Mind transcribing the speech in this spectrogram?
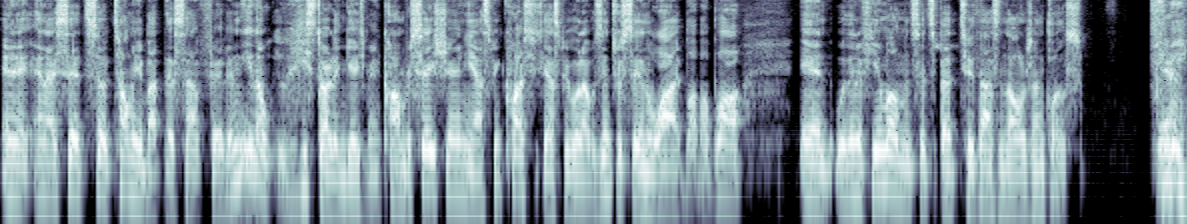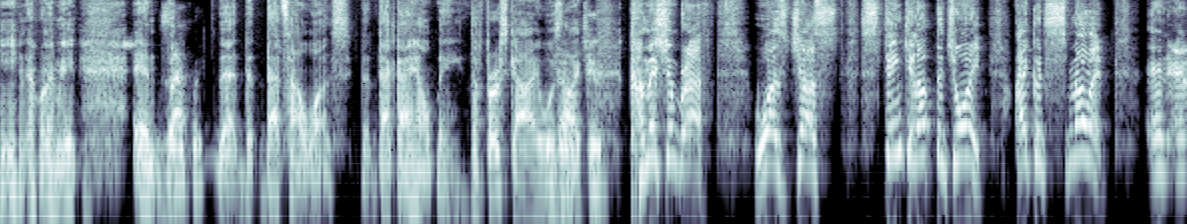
And, and I said, So tell me about this outfit. And, you know, he started engaging me in conversation. He asked me questions. He asked me what I was interested in, why, blah, blah, blah. And within a few moments, had spent $2,000 on clothes. Yeah. you know what I mean? And exactly. That, that, that's how it was. That, that guy helped me. The first guy was like, you. commission breath was just stinking up the joint. I could smell it. And, and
